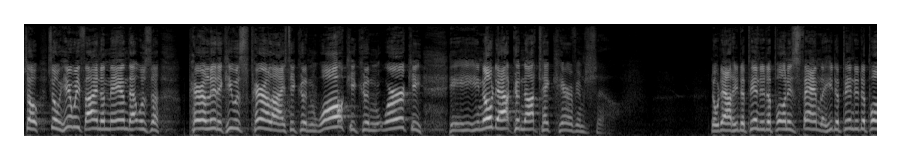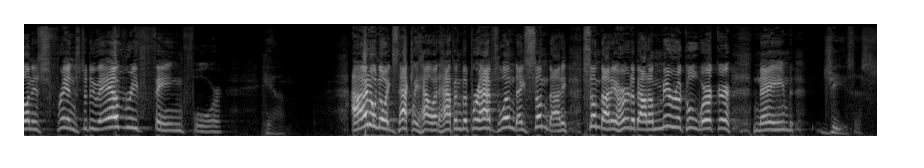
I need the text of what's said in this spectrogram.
So, so here we find a man that was a, paralytic. He was paralyzed. He couldn't walk. He couldn't work. He, he, he, no doubt could not take care of himself. No doubt he depended upon his family. He depended upon his friends to do everything for him. I don't know exactly how it happened, but perhaps one day somebody, somebody heard about a miracle worker named Jesus.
